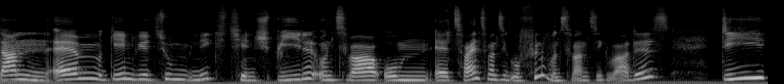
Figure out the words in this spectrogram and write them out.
Dann ähm, gehen wir zum nächsten Spiel und zwar um äh, 22.25 Uhr war das. Die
